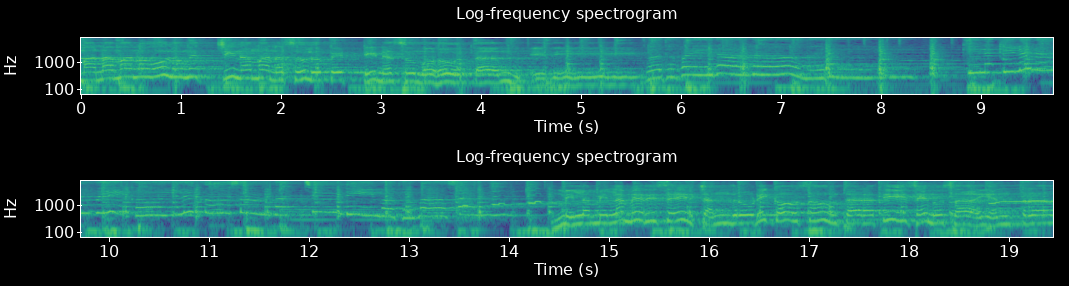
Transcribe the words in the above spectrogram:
మన మనవులు మెచ్చిన మనసులు పెట్టిన సుముహూర్తం ఇది. మిలమిల మెరిసే చంద్రుడి కోసం తెర తీసెను సాయంత్రం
